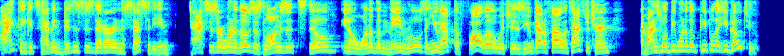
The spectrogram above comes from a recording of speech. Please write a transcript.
I think it's having businesses that are a necessity and taxes are one of those as long as it's still, you know, one of the main rules that you have to follow, which is you got to file a tax return. I might as well be one of the people that you go to.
